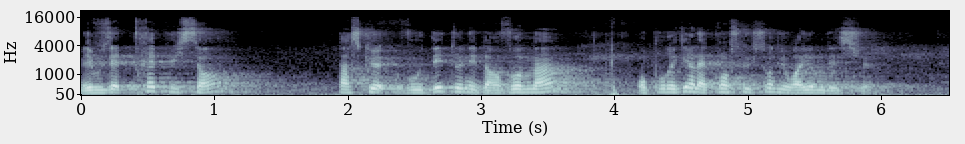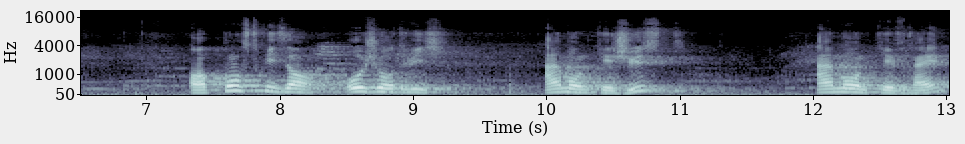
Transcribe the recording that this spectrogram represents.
mais vous êtes très puissant parce que vous détenez dans vos mains, on pourrait dire, la construction du royaume des cieux. En construisant aujourd'hui un monde qui est juste, un monde qui est vrai,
